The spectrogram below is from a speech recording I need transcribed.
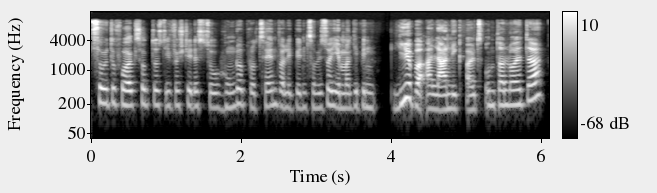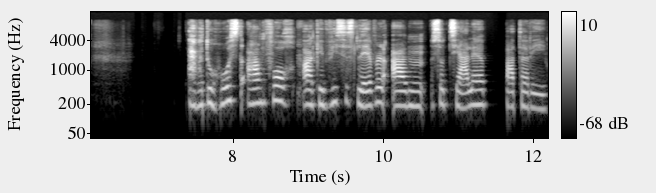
so wie du vorher gesagt hast, ich verstehe das zu 100% weil ich bin sowieso jemand ich bin lieber alleinig als unter Leute. Aber du hast einfach ein gewisses Level an soziale Batterie.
